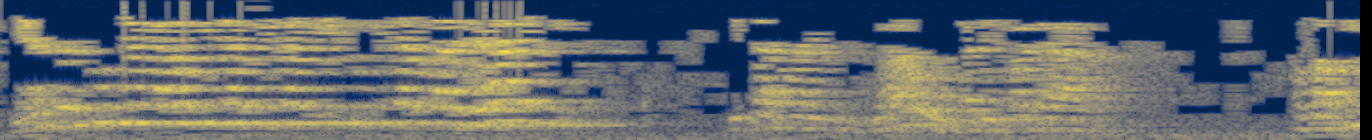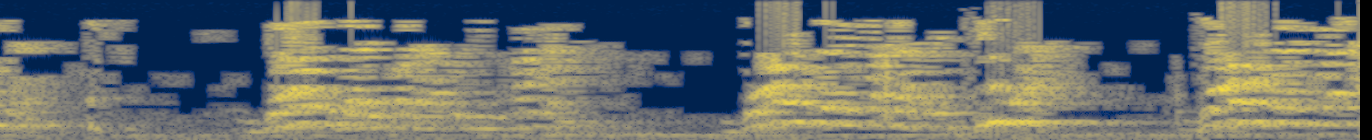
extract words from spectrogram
Yang tentunya kalau kita kitab itu kita pelajari, kita akan jauh daripada kebabilan, jauh daripada penyimpangan, jauh daripada kejian, jauh daripada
